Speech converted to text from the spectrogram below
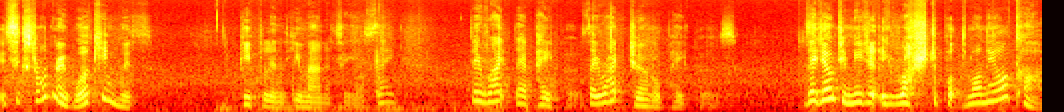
it's extraordinary working with people in the humanities. They, they write their papers, they write journal papers. They don't immediately rush to put them on the arXiv.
